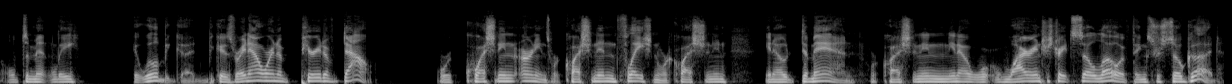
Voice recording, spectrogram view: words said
ultimately it will be good. Because right now we're in a period of doubt. We're questioning earnings. We're questioning inflation. We're questioning, you know, demand. We're questioning, you know, why are interest rates so low if things are so good?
